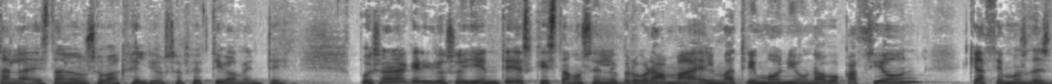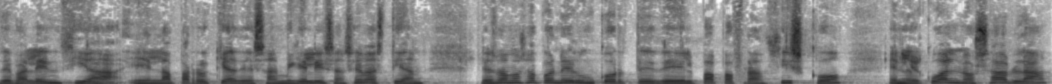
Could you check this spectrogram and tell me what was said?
están en los evangelios, efectivamente. Pues ahora, queridos oyentes, que estamos en el programa El matrimonio, una vocación, que hacemos desde Valencia en la parroquia de San Miguel y San Sebastián, les vamos a poner un corte del Papa Francisco en el cual nos habla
